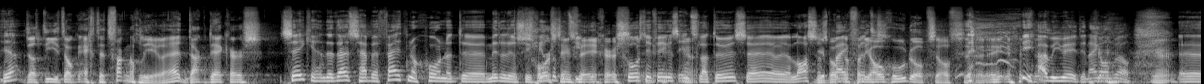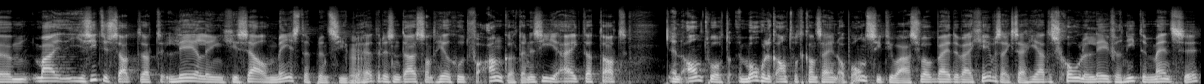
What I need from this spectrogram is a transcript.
ja. dat die het ook echt het vak nog leren. Hè? Dakdekkers, Zeker. En de Duitsers hebben in feite nog gewoon het uh, middeleeuwse Schoorsteenvegers. Schoorsteenvegers, Ja. installateurs, je lassers, hebt ook nog van die hoge hoeden op zelfs. ja, wie weet, in Engeland wel. Ehm, maar je ziet dus dat, dat leerling-gezel-meesterprincipe, hè, dat is in Duitsland heel goed verankerd. En dan zie je eigenlijk dat dat een antwoord, een mogelijk antwoord kan zijn op onze situatie. Waarbij de werkgevers eigenlijk zeggen, ja, de scholen leveren niet de mensen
